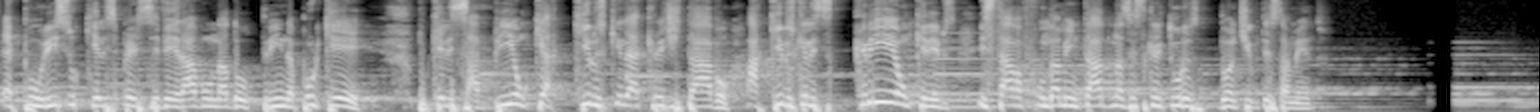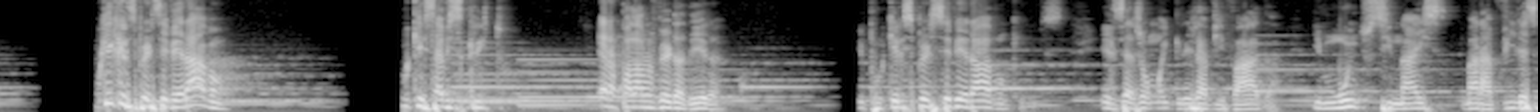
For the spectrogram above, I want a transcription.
É por isso que eles perseveravam na doutrina. Por quê? Porque eles sabiam que aquilo que eles acreditavam, aquilo que eles criam, queridos, estava fundamentado nas escrituras do Antigo Testamento. Por que, que eles perseveravam? Porque estava escrito. Era a palavra verdadeira. E porque eles perseveravam, queridos, eles eram uma igreja avivada. E muitos sinais, maravilhas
